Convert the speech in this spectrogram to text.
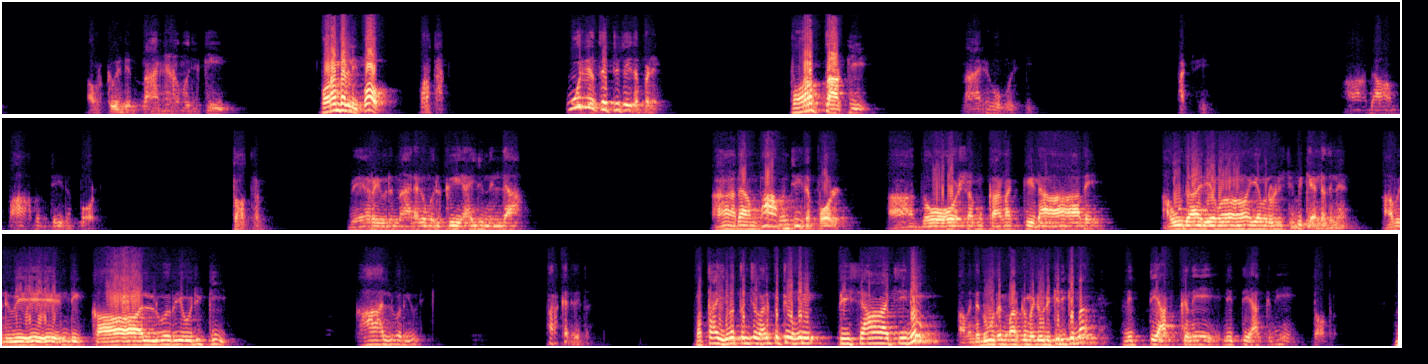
അവർക്ക് വേണ്ടി നരകമൊരുക്കി പുറന്തള്ളി പോ പുറത്താക്കി. ഒരു തെറ്റ് ചെയ്തപ്പോഴേ പുറത്താക്കി നരകവും ഒരുക്കി. പക്ഷേ ആദാം പാപം ചെയ്തപ്പോൾ സ്തോത്രം. വേറെ ഒരു നരകം ഒരുക്കുകയായിരുന്നില്ല. ആദാം പാപം ചെയ്തപ്പോൾ ആ ദോഷം കണക്കിടാതെ ഔദാര്യമായി അവനോട് ക്ഷമിക്കേണ്ടതിന് അവന് വേണ്ടി കാൽവറി ഒരുക്കി. കാൽവറി ഒരുക്കി. പറക്കരുത്. മൊത്തം ഇരുപത്തഞ്ച് നാൽപ്പത്തി ഒന്നിൽ പിശാചിനും അവന്റെ ദൂതന്മാർക്കും വേണ്ടി ഒരുക്കിയിരിക്കുന്ന നിത്യാഗ്നി നിത്യാഗ്നി സ്തോത്രം.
